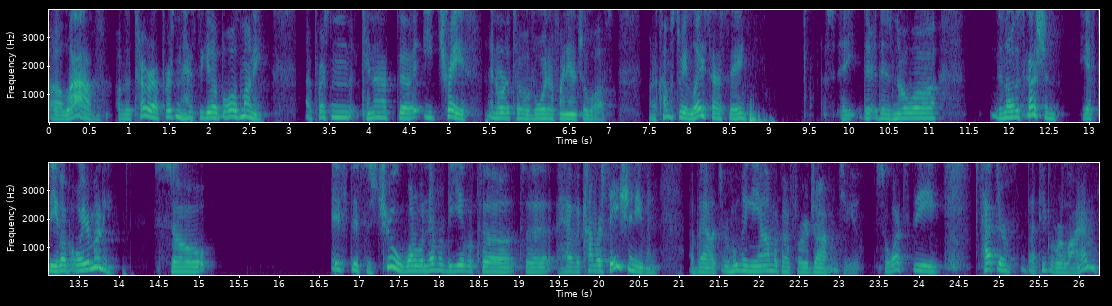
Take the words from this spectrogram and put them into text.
a lav of the Torah, a person has to give up all his money a person cannot uh, eat treif in order to avoid a financial loss. When it comes to a loisase, there, there's no uh, there's no discussion. You have to give up all your money. So, if this is true, one would never be able to to have a conversation even about removing a yarmulke for a job interview. So, what's the heter that people rely on?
